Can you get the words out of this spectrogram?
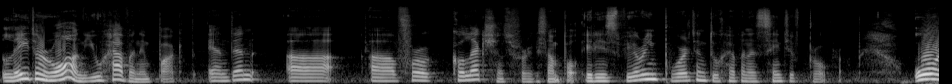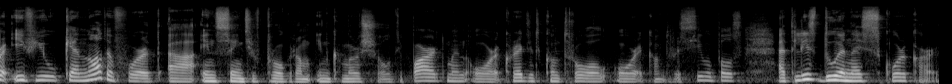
later on, you have an impact. And then uh, uh, for collections, for example, it is very important to have an incentive program. Or if you cannot afford uh, incentive program in commercial department or credit control or account receivables, at least do a nice scorecard.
